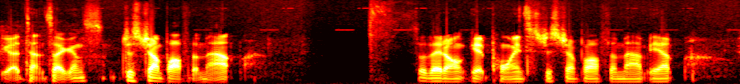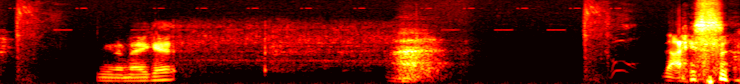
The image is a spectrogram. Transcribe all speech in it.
You got 10 seconds. Just jump off the map. So they don't get points. Just jump off the map. Yep. You gonna make it? Nice.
